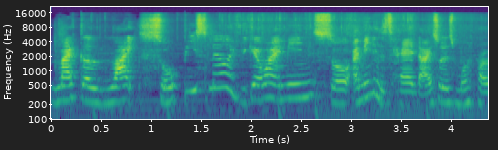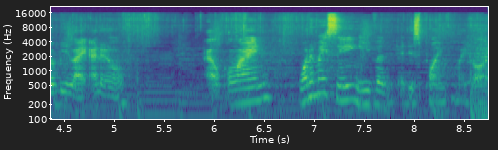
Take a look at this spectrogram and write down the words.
like a light soapy smell if you get what I mean. So I mean it's hair dye, so it's most probably like I don't know alkaline. What am I saying even at this point? Oh my god.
